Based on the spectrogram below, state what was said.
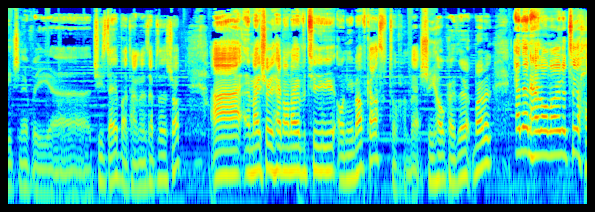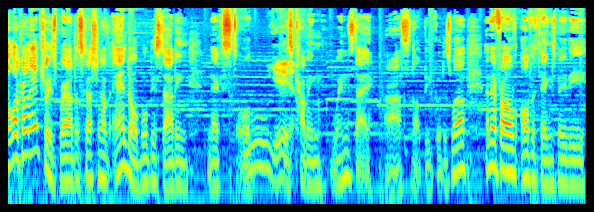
each and every uh, Tuesday by the time those episodes drop. Uh, and make sure you head on over to our new Mobcast, we're talking about She Hulk over there at the moment. And then head on over to Holocron Entries, where our discussion of Andor will be starting next or Oh yeah. this coming Wednesday. Uh, so that'll be good as well. And then for all other things movie,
